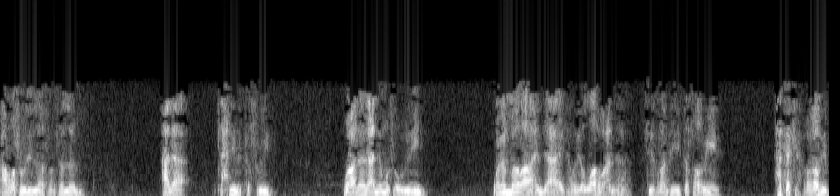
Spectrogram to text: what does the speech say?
عن رسول الله صلى الله عليه وسلم على تحريم التصوير وعلى لعن المصورين. ولما رأى عند عائشة رضي الله عنها سرا فيه تصاوير هتك وغضب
